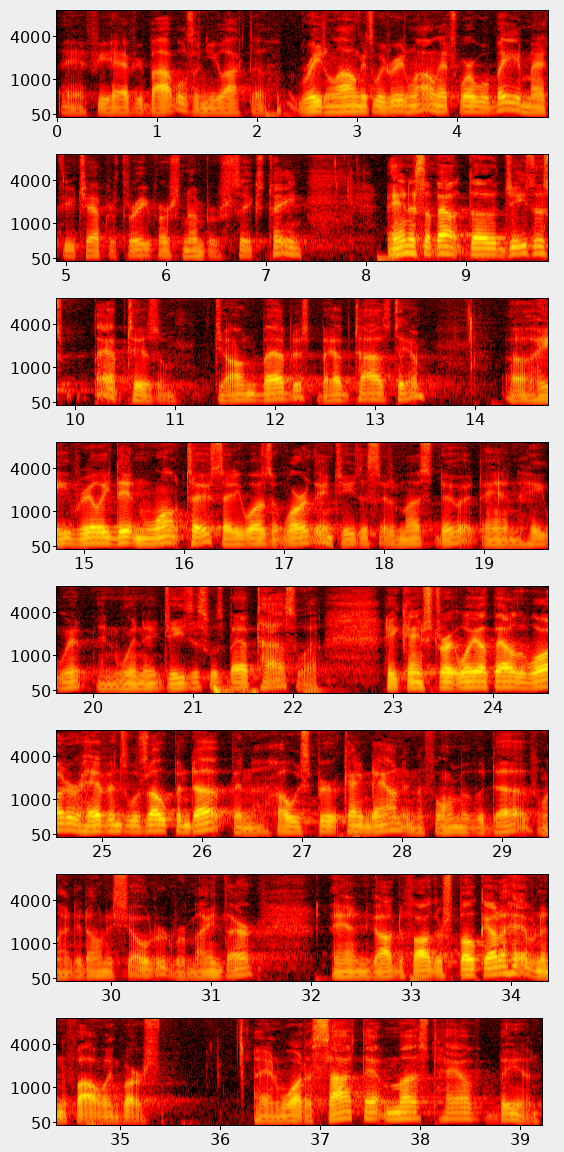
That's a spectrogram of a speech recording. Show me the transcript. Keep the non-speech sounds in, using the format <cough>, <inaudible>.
If you have your Bibles and you like to read along as we read along, that's where we'll be in Matthew chapter 3, verse number 16. And it's about the Jesus baptism. John the Baptist baptized him. Uh, he really didn't want to, said he wasn't worthy, and Jesus said, I must do it. And he went, and when Jesus was baptized, well, he came straightway up out of the water, heavens was opened up, and the Holy Spirit came down in the form of a dove, landed on his shoulder, remained there. And God the Father spoke out of heaven in the following verse. And what a sight that must have been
